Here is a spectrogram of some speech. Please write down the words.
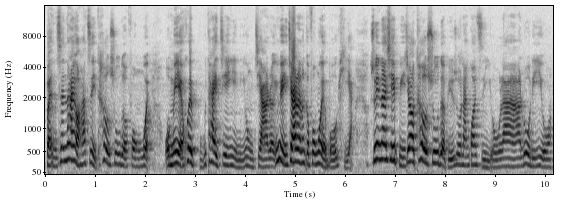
本身它有它自己特殊的风味，我们也会不太建议你用加热，因为你加热那个风味有不起啊。所以那些比较特殊的，比如说南瓜籽油啦、洛梨油啊，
